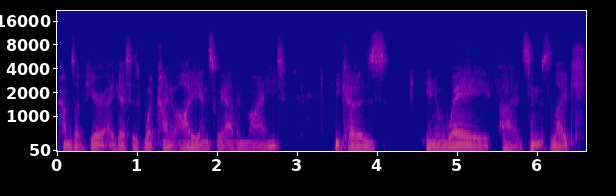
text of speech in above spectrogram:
comes up here i guess is what kind of audience we have in mind because in a way uh, it seems like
